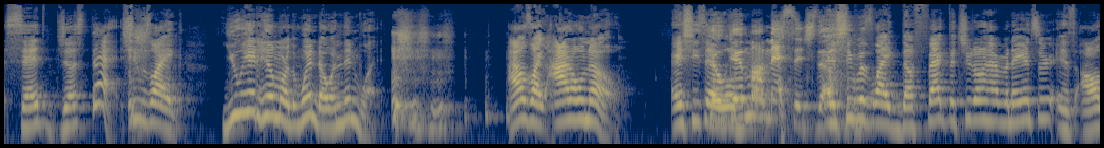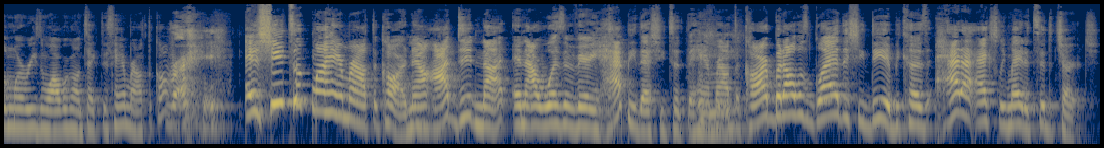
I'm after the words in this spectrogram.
said just that. She was like, "You hit him or the window, and then what?" I was like, "I don't know," and she said, He'll well, get my message though. And she was like, the fact that you don't have an answer is all the more reason why we're going to take this hammer out the car. right. And she took my hammer out the car. Now, I did not, and I wasn't very happy that she took the hammer out the car, but I was glad that she did because had I actually made it to the church,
